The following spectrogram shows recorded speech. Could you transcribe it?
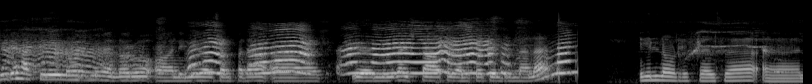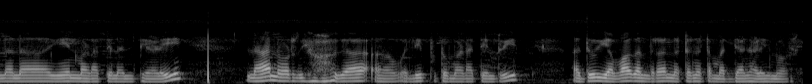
ವಿಡಿಯೋ ಹಾಕ್ತೀನಿ ನೀವು ಎಲ್ಲರೂ ನಿನ್ನೆ ಒಂದು ಸ್ವಲ್ಪದ ನಿಮ್ಗೆ ಇಷ್ಟ ಆಗ್ತದೆ ಅನ್ಕೋತೀನಿ ರೀ ನಾನು. ಇಲ್ಲಿ ನೋಡ್ರಿ ಫ್ರೆಂಡ್ಸ ನಾನು ಏನು ಮಾಡತ್ತೀನಿ ಅಂತೇಳಿ, ನಾನು ನೋಡ್ರಿ ಇವಾಗ ಒಲಿ ಪುಟ್ಟು ಮಾಡತ್ತೀನಿ ರೀ. ಅದು ಯಾವಾಗಂದ್ರೆ ನಟ ನಟ ಮಧ್ಯಾಹ್ನ ಹಳಿಗೆ ನೋಡ್ರಿ,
